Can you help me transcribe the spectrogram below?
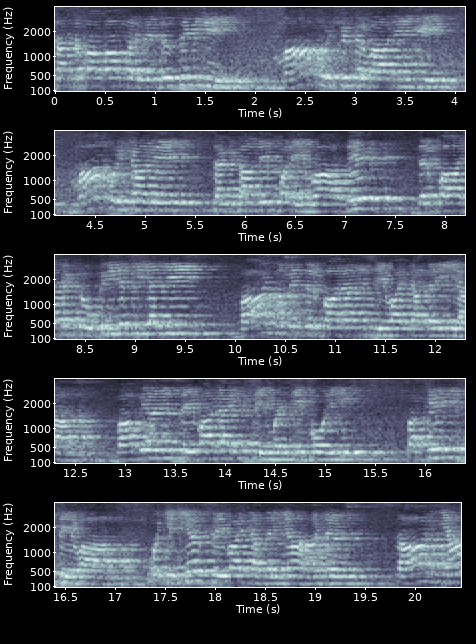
ਸੰਤ ਬਾਬਾ ਪਰਮੇਂਦਰ ਸਿੰਘ ਜੀ, ਮਹਾਂਪੁਰਸ਼ ਕਰਵਾ ਰਹੇ ਜੀ ਮਹਾਂਪੁਰਸ਼ਾਂ ਨੇ ਸੰਗਤਾਂ ਦੇ ਭਲੇ ਵਾਸਤੇ ਦਰਬਾਰ 'ਚ ਟੋਕਰੀ ਰੱਖੀ ਆ ਬਾਹਰ ਨਵੇਂ ਦਰਬਾਰਾਂ ਦੀ ਸੇਵਾ ਚੱਲ ਰਹੀ ਆ। ਬਾਬਿਆਂ ਨੇ ਸੇਵਾ ਲਾਈ ਸੀਮਟ ਦੀ ਬੋਰੀ ਪੱਕੇ ਦੀ ਸੇਵਾ। ਉਹ ਜਿਹੜੀਆਂ ਸੇਵਾ ਚੱਲ ਰਹੀਆਂ ਹਨ, ਸਾਰੀਆਂ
